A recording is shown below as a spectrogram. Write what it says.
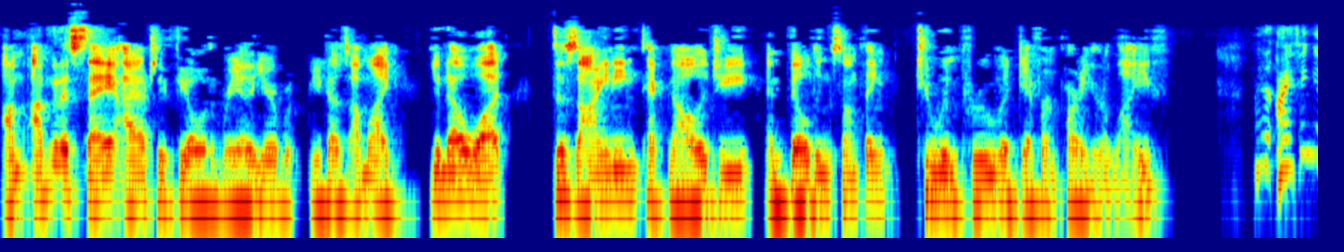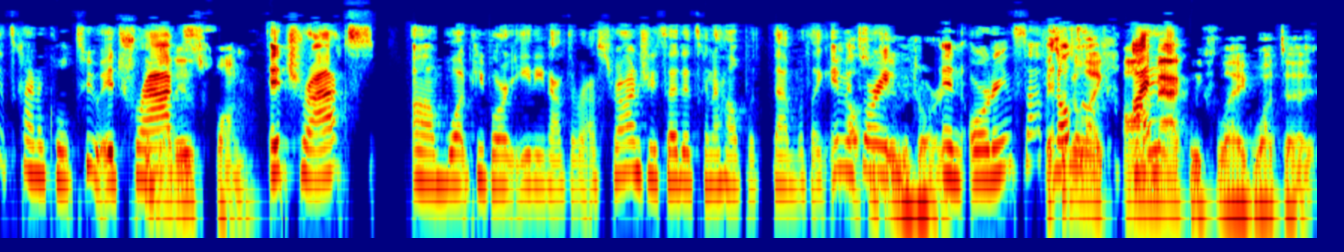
I'm I'm gonna say I actually feel with Rhea here because I'm like, you know what? Designing technology and building something to improve a different part of your life. I think it's kind of cool too. It tracks that is fun. it tracks um what people are eating at the restaurant. She said it's gonna help with them with like with inventory inventory. and ordering stuff. it's and gonna also like I- automatically flag what to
